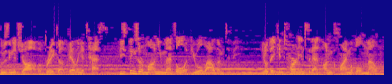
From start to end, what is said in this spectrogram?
Losing a job, a breakup, failing a test. These things are monumental if you allow them to be. You know, they can turn into that unclimbable mountain.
